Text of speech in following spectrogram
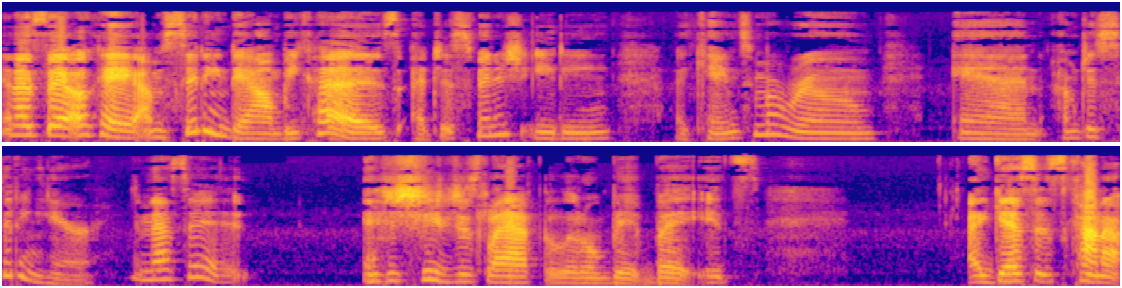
And I said, Okay, I'm sitting down because I just finished eating. I came to my room and I'm just sitting here. And that's it. And she just laughed a little bit, but it's, I guess it's kind of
